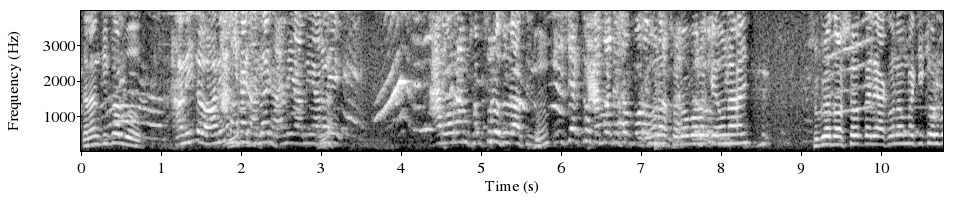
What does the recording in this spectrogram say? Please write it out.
তাহলে আমি কি করব? আমি তো আমি আমি। আমি আমি আমি। আর ওরাম সব ছোট ছোট আছিল। কিসের ছোট আমাদের সব বড় কেউ না ছোট বড় কেউ নাই। সুপ্রিয় দর্শক তাহলে এখন আমরা কি করব?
